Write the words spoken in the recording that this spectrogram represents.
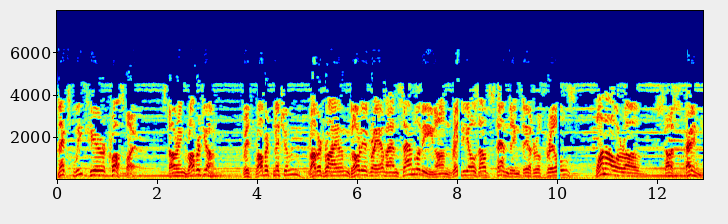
Next week, hear Crossfire, starring Robert Young, with Robert Mitchum, Robert Ryan, Gloria Grahame, and Sam Levene on radio's outstanding theater of thrills, one hour of suspense.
